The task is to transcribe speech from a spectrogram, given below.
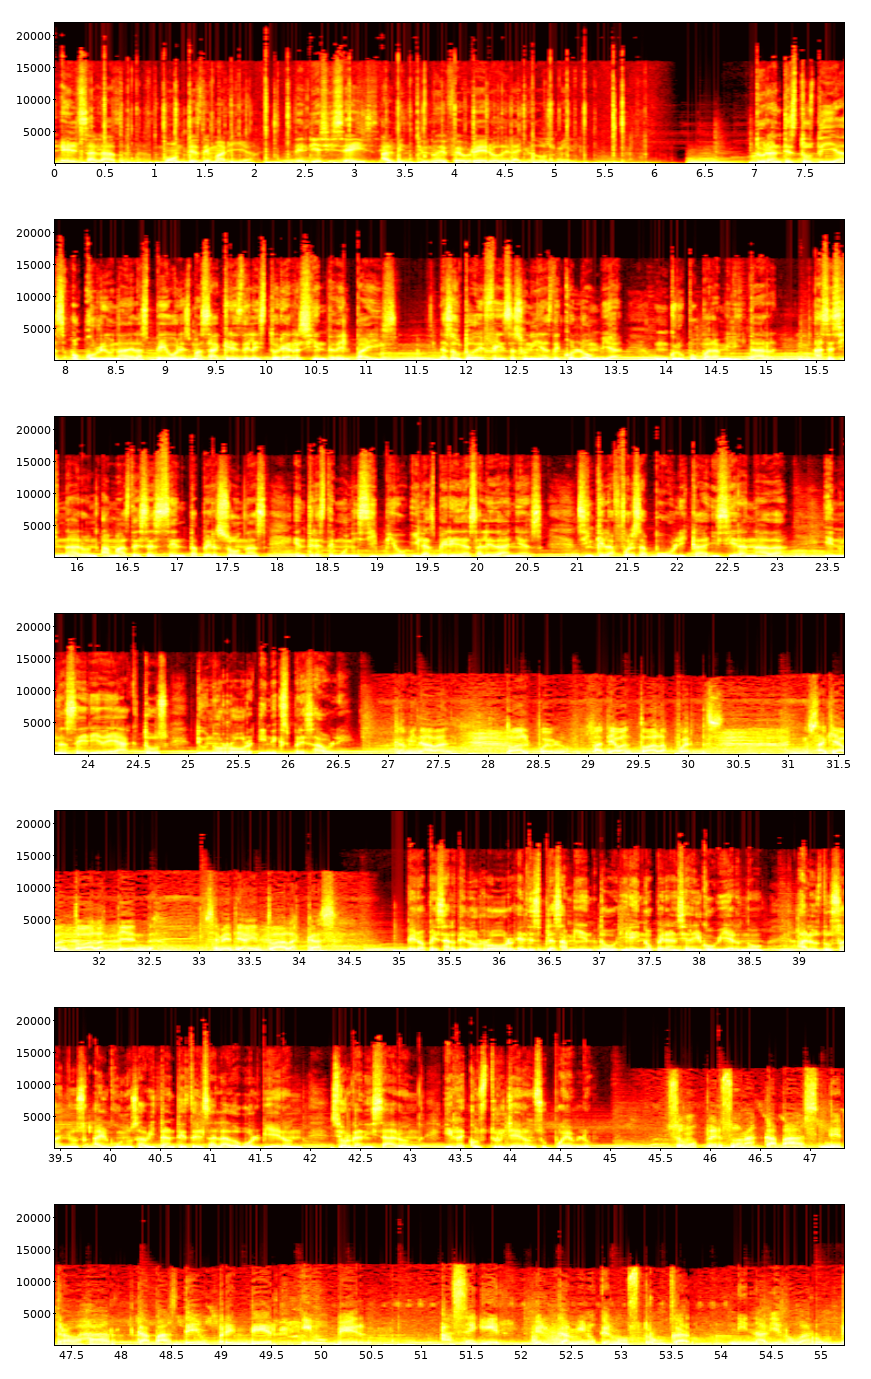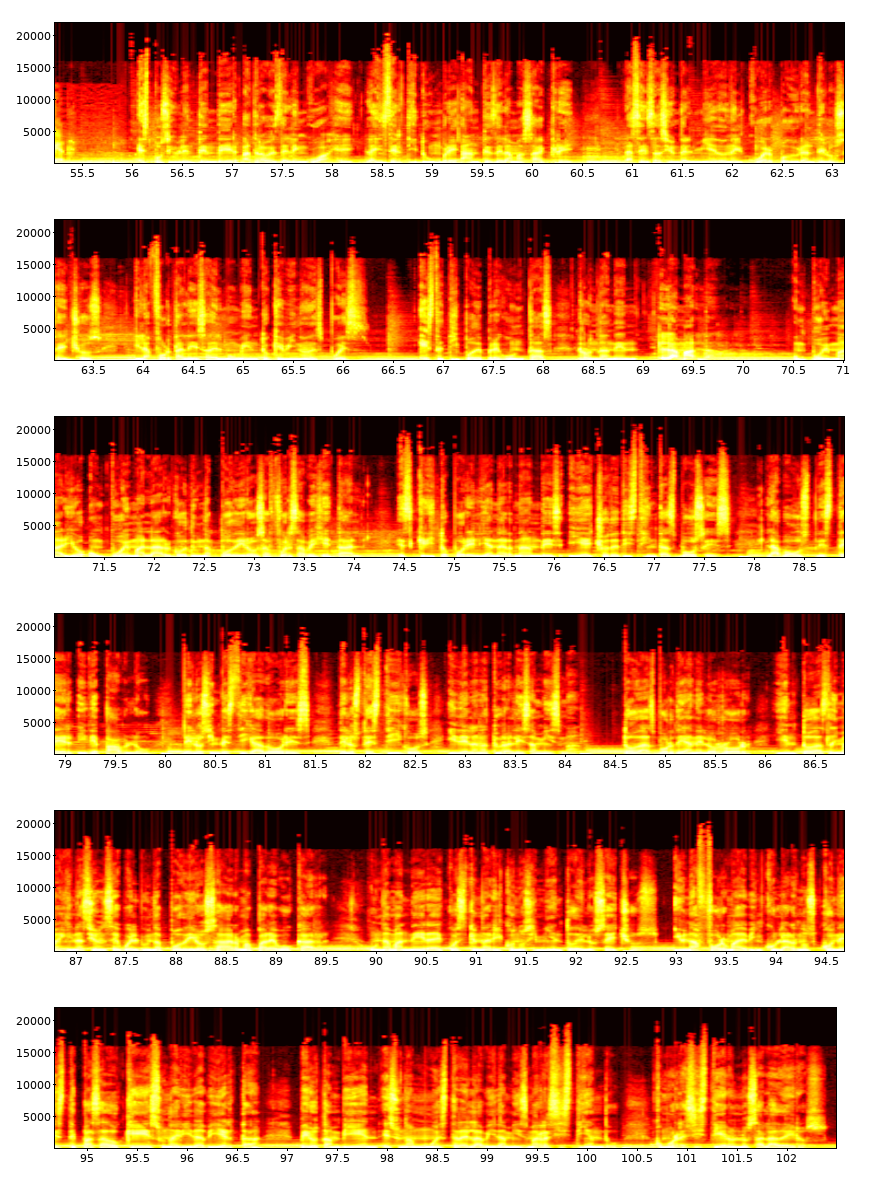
El Salado, Montes de María, del 16 al 21 de febrero del año 2000. Durante estos días ocurrió una de las peores masacres de la historia reciente del país. Las Autodefensas Unidas de Colombia, un grupo paramilitar, asesinaron a más de 60 personas entre este municipio y las veredas aledañas, sin que la fuerza pública hiciera nada y en una serie de actos de un horror inexpresable. Caminaban todo el pueblo, pateaban todas las puertas, saqueaban todas las tiendas, se metían en todas las casas. Pero a pesar del horror, el desplazamiento y la inoperancia del gobierno, a los dos años algunos habitantes del Salado volvieron, se organizaron y reconstruyeron su pueblo. Somos personas capaces de trabajar, capaces de emprender y volver a seguir el camino que nos troncaron. Ni nadie nos va a romper. Es posible entender a través del lenguaje la incertidumbre antes de la masacre, la sensación del miedo en el cuerpo durante los hechos y la fortaleza del momento que vino después. Este tipo de preguntas rondan en La Mata, un poemario o un poema largo de una poderosa fuerza vegetal, escrito por Eliana Hernández y hecho de distintas voces, la voz de Esther y de Pablo, de los investigadores, de los testigos y de la naturaleza misma. Todas bordean el horror y en todas la imaginación se vuelve una poderosa arma para evocar, una manera de cuestionar el conocimiento de los hechos y una forma de vincularnos con este pasado que es una herida abierta, pero también es una muestra de la vida misma resistiendo, como resistieron los saladeros.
